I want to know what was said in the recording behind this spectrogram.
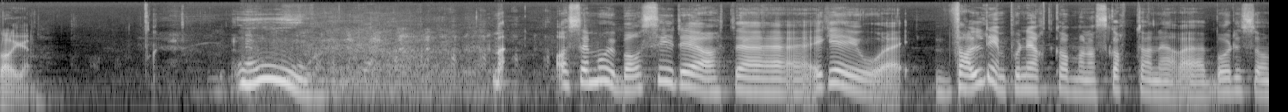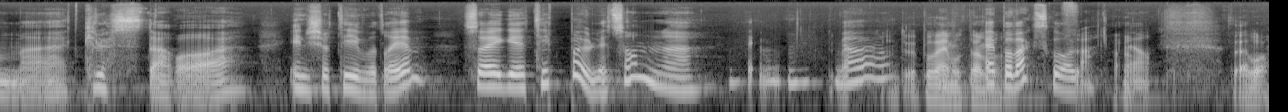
Bergen? Uh! Altså, jeg må jo bare si det at eh, jeg er jo eh, veldig imponert hva man har skapt der nede. Både som eh, cluster og eh, initiativ og driv. Så jeg eh, tipper jo litt sånn ja, ja, Du er på vei mot dem? Jeg er på vektskåla. Ja. Det er bra.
